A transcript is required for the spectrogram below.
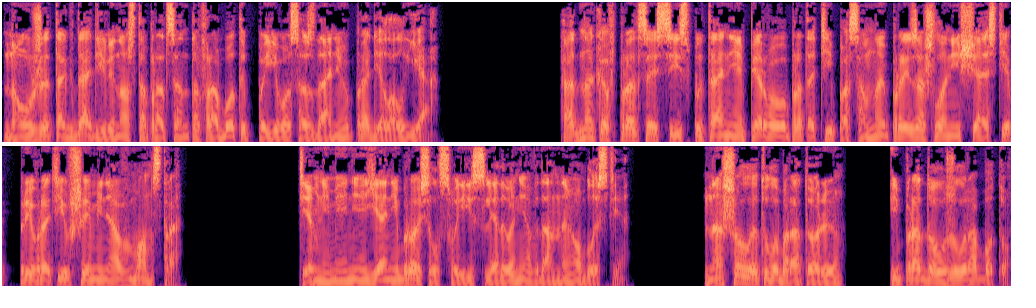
Но уже тогда 90% работы по его созданию проделал я. Однако в процессе испытания первого прототипа со мной произошло несчастье, превратившее меня в монстра. Тем не менее, я не бросил свои исследования в данной области. Нашел эту лабораторию и продолжил работу.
